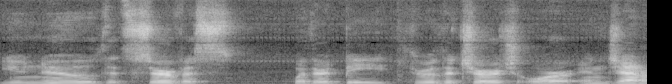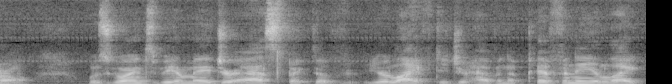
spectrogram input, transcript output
you knew that service, whether it be through the church or in general, was going to be a major aspect of your life? Did you have an epiphany like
